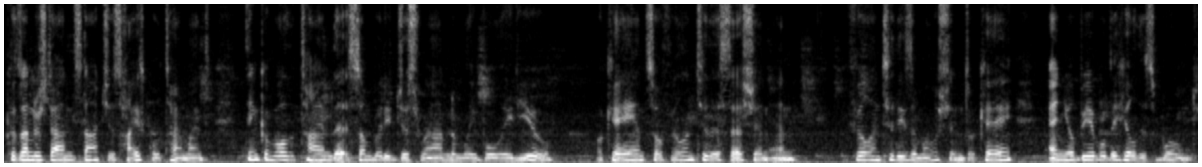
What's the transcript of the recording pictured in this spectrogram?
Because understand, it's not just high school timelines. Think of all the time that somebody just randomly bullied you. Okay, and so feel into this session and feel into these emotions, okay? And you'll be able to heal this wound.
